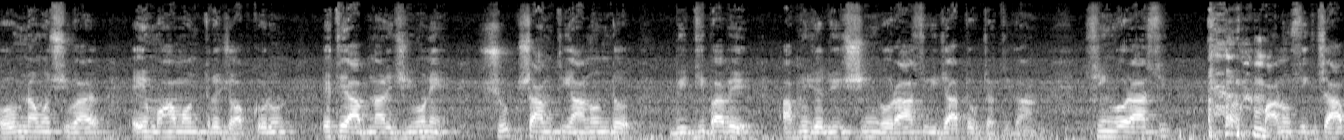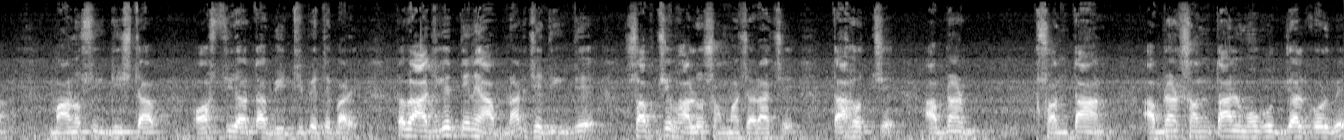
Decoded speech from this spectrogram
ওম নম শিবায়। এই মহামন্ত্র জপ করুন। এতে আপনার জীবনে সুখ, শান্তি, আনন্দ বৃদ্ধি পাবে। আপনি যদি সিংহ রাশি জাতক জাতিকা হন, সিংহ রাশি মানসিক চাপ, মানসিক ডিস্টার্ব, অস্থিরতা বৃদ্ধি পেতে পারে। তবে আজকের দিনে আপনার যে দিক দিয়ে সবচেয়ে ভালো সমাচার আছে, তা হচ্ছে আপনার সন্তান আপনার সন্তান মুখ উজ্জ্বল করবে,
